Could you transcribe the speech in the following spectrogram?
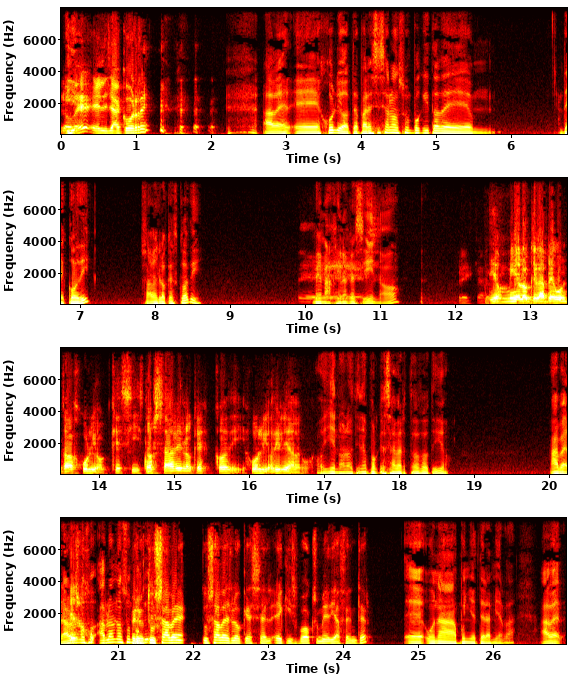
¿Lo ve? Él ya corre. A ver, eh, Julio, ¿te parece si hablamos un poquito de, de Cody? ¿Sabes lo que es Cody? Me imagino que sí, ¿no? Dios mío, lo que le ha preguntado a Julio, que si no sabe lo que es Cody, Julio, dile algo. Oye, no lo tiene por qué saber todo, tío. A ver, háblanos, háblanos un Pero poquito. tú sabes, tú sabes lo que es el Xbox Media Center. Eh, una puñetera mierda. A ver,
